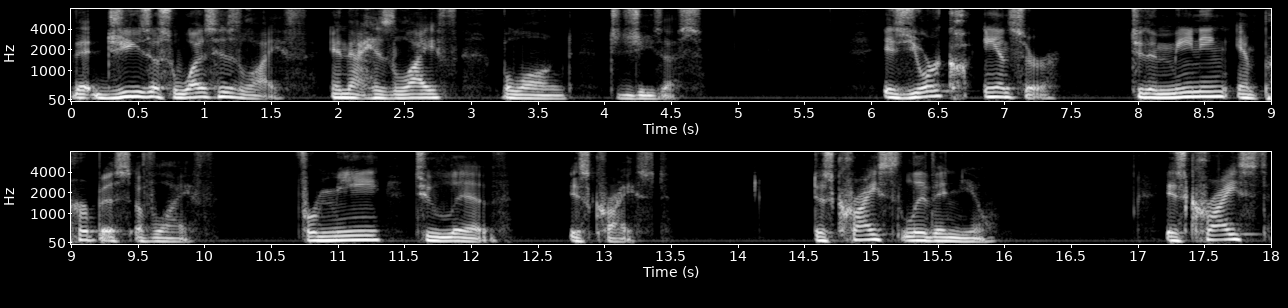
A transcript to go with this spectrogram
that Jesus was his life and that his life belonged to Jesus. Is your answer to the meaning and purpose of life for me to live is Christ? Does Christ live in you? Is Christ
